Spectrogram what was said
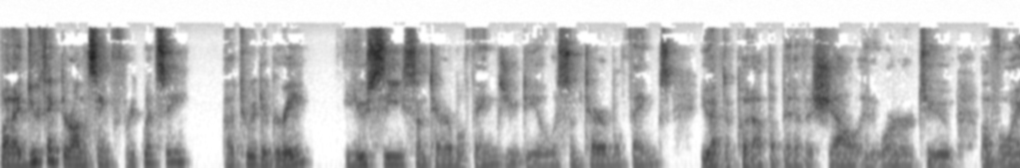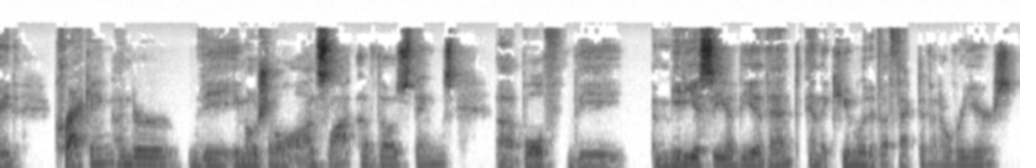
But I do think they're on the same frequency uh, to a degree. You see some terrible things, you deal with some terrible things. You have to put up a bit of a shell in order to avoid cracking under the emotional onslaught of those things, uh, both the immediacy of the event and the cumulative effect of it over years.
